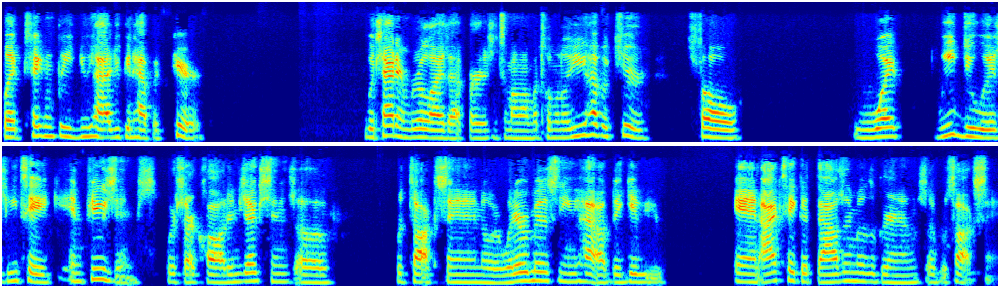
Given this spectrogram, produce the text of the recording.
but technically, you had you can have a cure, which I didn't realize at first until my mama told me, "No, you have a cure." So what we do is we take infusions, which are called injections of Rituxan or whatever medicine you have, they give you. And I take a thousand milligrams of Rituxan.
